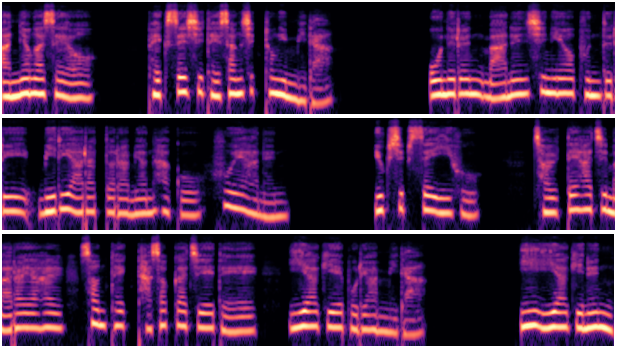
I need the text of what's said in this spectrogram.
안녕하세요. 백세시 대상식통입니다. 오늘은 많은 시니어 분들이 미리 알았더라면 하고 후회하는 60세 이후 절대 하지 말아야 할 선택 다섯 가지에 대해 이야기해 보려 합니다. 이 이야기는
